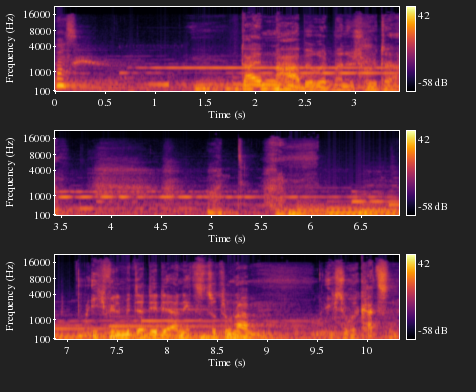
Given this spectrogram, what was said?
Was? Dein Haar berührt meine Schulter. Und? Ich will mit der DDR nichts zu tun haben. Ich suche Katzen.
